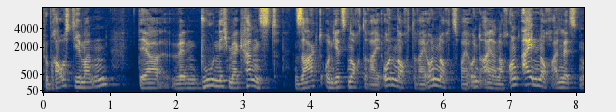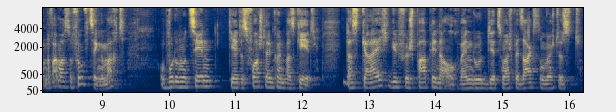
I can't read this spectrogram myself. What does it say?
Du brauchst jemanden, der, wenn du nicht mehr kannst, sagt und jetzt noch drei und noch drei und noch zwei und einer noch und einen noch, einen letzten. Und auf einmal hast du 15 gemacht, obwohl du nur 10 dir hättest vorstellen können, was geht. Das gleiche gilt für Sparpläne auch. Wenn du dir zum Beispiel sagst, du möchtest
